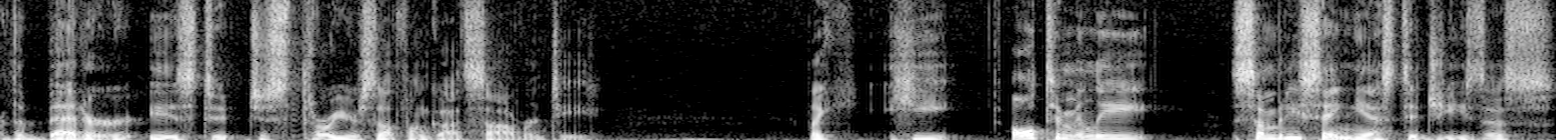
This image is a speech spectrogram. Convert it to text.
the better is to just throw yourself on God's sovereignty. Like he ultimately, somebody saying yes to Jesus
